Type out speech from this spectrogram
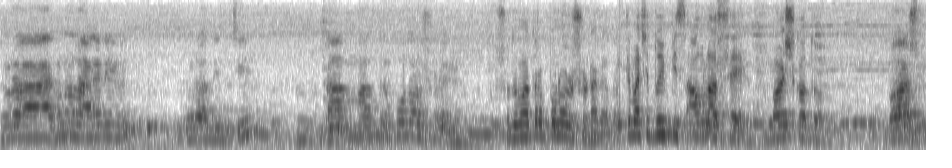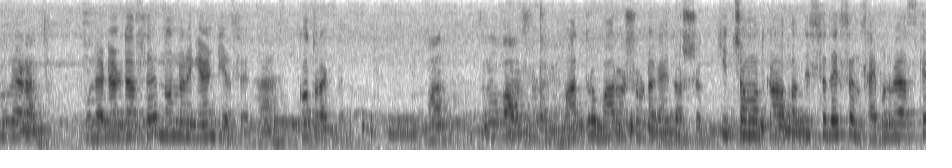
জোড়া এখনও লাগেনি জোড়া দিচ্ছি। দাম মাত্র পনেরোশো টাকা। শুধুমাত্র পনেরোশো টাকা দেখতে পাচ্ছি দুই পিস আউল আছে। বয়স কত? বয়স ফুল অ্যাডাল ফুল অ্যাডাল্ট আছে নন গ্যারান্টি আছে। হ্যাঁ। কত রাখবেন? মাত্র মাত্র বারোশো টাকা। মাত্র বারোশো টাকায় দর্শক। কি চমৎকার অফার দিচ্ছে দেখছেন সাইফুল ভাই আজকে?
